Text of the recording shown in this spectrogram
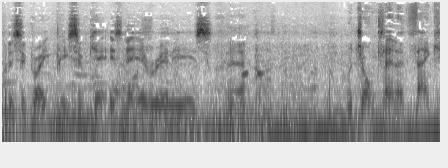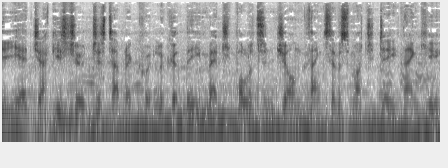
But it's a great piece of kit, isn't it? It really is. Yeah. With John Cleland, thank you. Yeah, Jackie Stewart just having a quick look at the Metropolitan. John, thanks ever so much indeed. Thank you.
